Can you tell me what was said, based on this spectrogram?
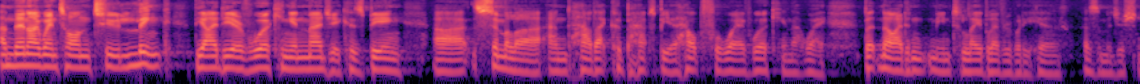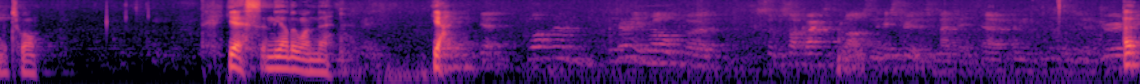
And then I went on to link the idea of working in magic as being uh, similar and how that could perhaps be a helpful way of working in that way. But no, I didn't mean to label everybody here as a magician at all. Yes, and the other one there. Yeah. Is there any role for some psychoactive plants in the history of this magic? Uh,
